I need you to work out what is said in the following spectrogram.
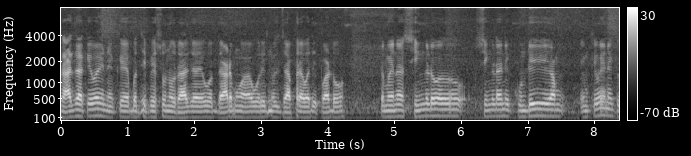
રાજા કહેવાય ને કે બધી ભેંસોનો રાજા એવો દાળમાં આ ઓરિજિનલ જાફરાવાદી પાડો. તમે એના શિંગડો, શિંગડાની કુંડી આમ, એમ કહેવાય ને કે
